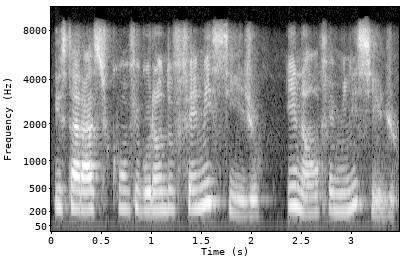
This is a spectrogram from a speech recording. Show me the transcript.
estará se configurando femicídio e não feminicídio.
